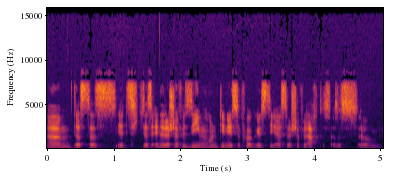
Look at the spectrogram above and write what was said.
ähm, dass das jetzt das Ende der Staffel 7 und die nächste Folge ist die erste der Staffel 8 ist. Also es, ähm,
